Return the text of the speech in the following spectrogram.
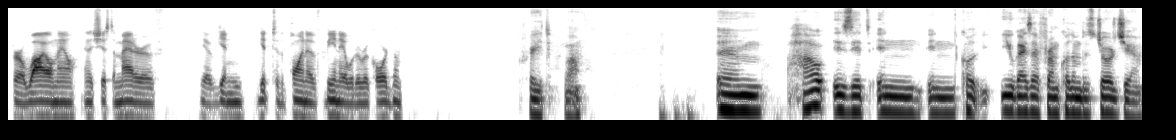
for a while now and it's just a matter of you know getting get to the point of being able to record them. Great. Wow um how is it in in you guys are from columbus georgia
